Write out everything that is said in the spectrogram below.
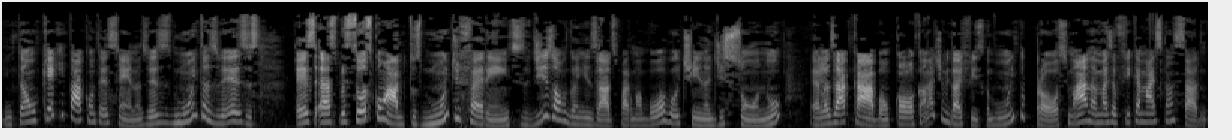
Então, o que que está acontecendo? Às vezes, muitas vezes, as pessoas com hábitos muito diferentes, desorganizados para uma boa rotina de sono, elas acabam colocando a atividade física muito próxima. Ah, não, mas eu fico é mais cansado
